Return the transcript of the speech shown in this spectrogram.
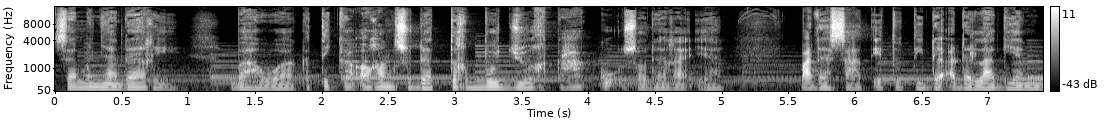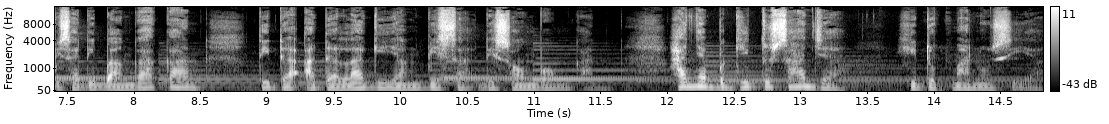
saya menyadari bahwa ketika orang sudah terbujur kaku saudara ya. Pada saat itu tidak ada lagi yang bisa dibanggakan, tidak ada lagi yang bisa disombongkan. Hanya begitu saja hidup manusia.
